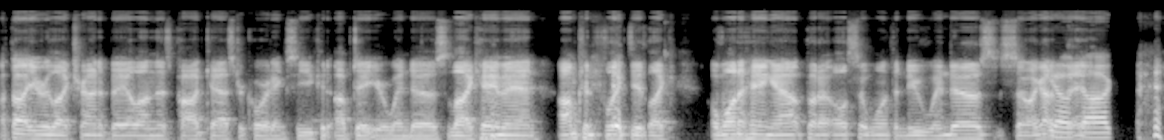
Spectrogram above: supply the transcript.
I thought you were like trying to bail on this podcast recording so you could update your Windows. Like, hey man, I'm conflicted. like, I want to hang out, but I also want the new Windows, so I gotta bail. dog.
